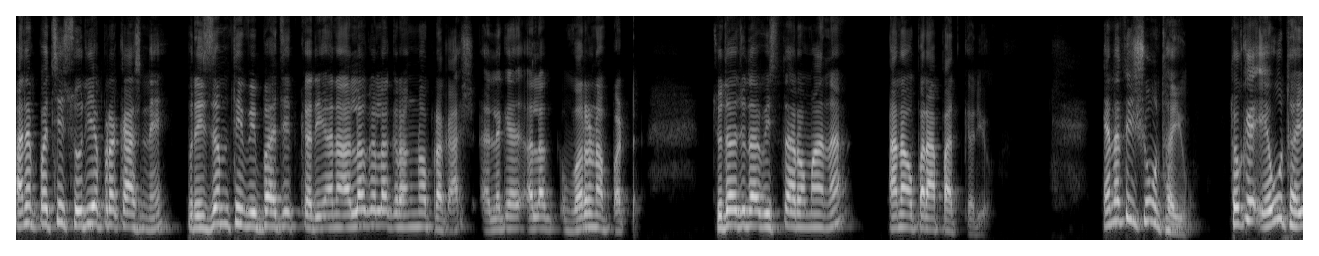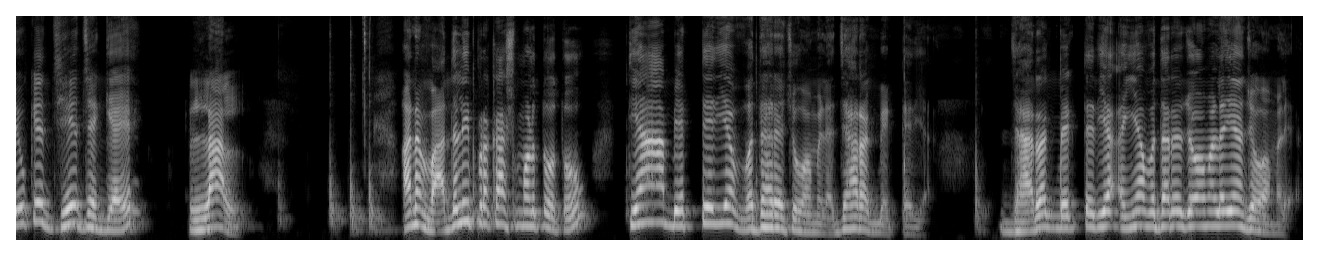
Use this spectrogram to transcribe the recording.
અને પછી સૂર્યપ્રકાશને પ્રિઝમથી વિભાજિત કરી અને અલગ અલગ રંગનો પ્રકાશ, એટલે કે અલગ વર્ણપટ, જુદા જુદા વિસ્તારોમાં આના ઉપર આપાત કર્યો. એનાથી શું થયું? તો કે એવું થયું કે જે જગ્યાએ લાલ અને વાદળી પ્રકાશ મળતો હતો, ત્યાં બેક્ટેરિયા વધારે જોવા મળ્યા. જારક બેક્ટેરિયા. જારક બેક્ટેરિયા અહીંયા વધારે જોવા મળે અહીંયા જોવા મળ્યા.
